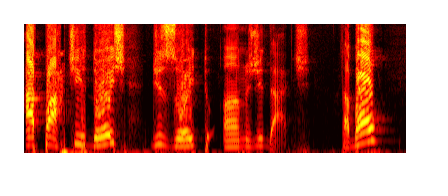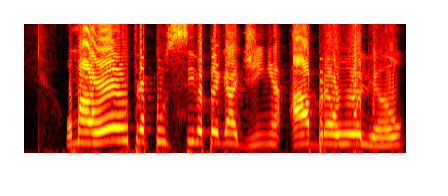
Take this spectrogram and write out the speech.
a partir dos 18 anos de idade. Tá bom? Uma outra possível pegadinha, abra o olhão,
